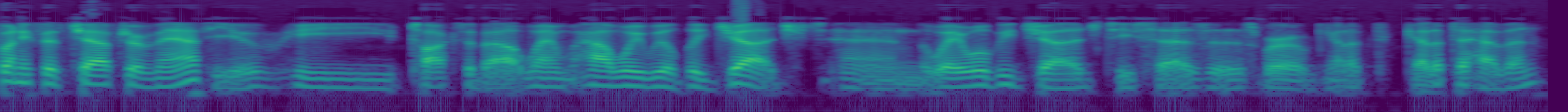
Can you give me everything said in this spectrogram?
25th chapter of Matthew, he talks about when how we will be judged. And the way we'll be judged, he says, is we're going to get up to heaven.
